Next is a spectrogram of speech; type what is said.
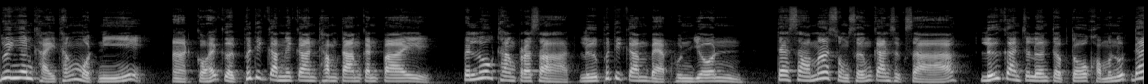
ด้วยเงื่อนไขทั้งหมดนี้อาจก่อให้เกิดพฤติกรรมในการทำตามกันไป เป็นโรคทางประสาทหรือพฤติกรรมแบบหุ่นยนต์ แต่สามารถส่งเสริมการศึกษา หรือการเจริญเติบโตของมนุษย์ได้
